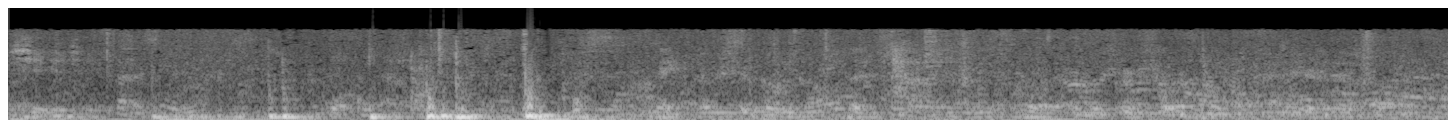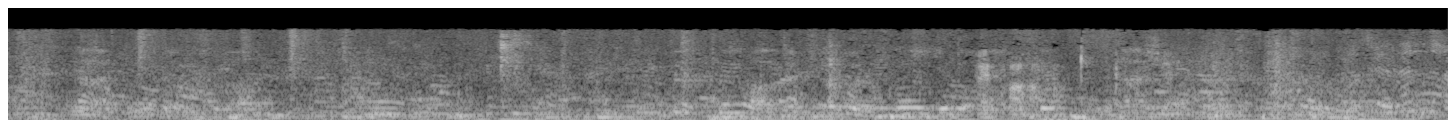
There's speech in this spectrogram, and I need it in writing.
谢谢谢谢。哪个是更高的，是收藏那如果说对对于我来说，或者说以我哎，好好，行。我觉得呢，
